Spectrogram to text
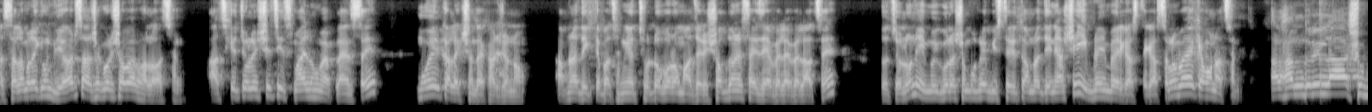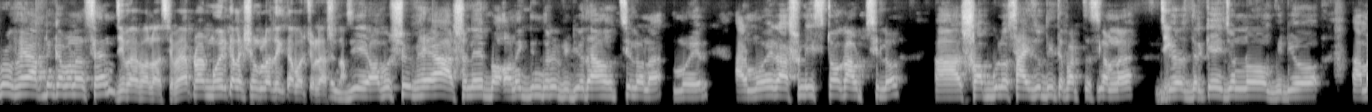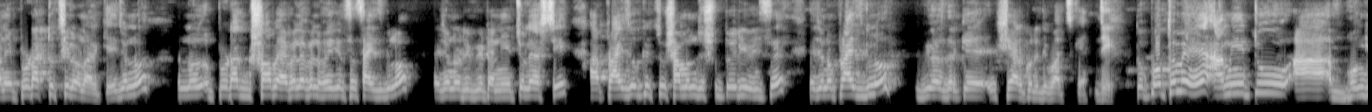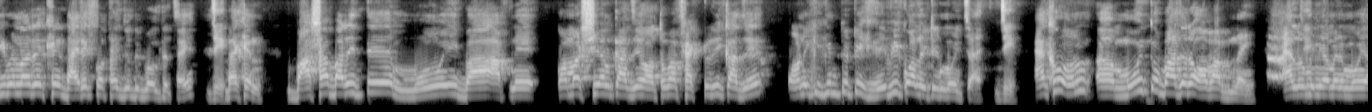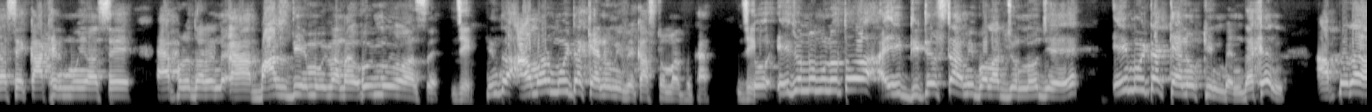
আসসালামু আলাইকুম ভিউয়ার্স আশা করি সবাই ভালো আছেন। আজকে চলে এসেছি স্মাইল হোম অ্যাপ্লায়েন্সে মইয়ের কালেকশন দেখার জন্য। আপনারা দেখতে পাচ্ছেন ছোট বড় মাঝারি সব ধরনের সাইজ অ্যাভেলেবেল আছে। তো চলুন এই মইগুলো সম্পর্কে বিস্তারিত আমরা জেনে আসি। ইব্রাহিম ভাইয়ের কাছ থেকে। আসসালাম ভাই কেমন আছেন? আলহামদুলিল্লাহ শুভ্র ভাই আপনি কেমন আছেন? জি ভাই ভালো আছি। ভাই আপনার মইয়ের কালেকশনগুলো দেখতে আবার চলে আসলাম। জি অবশ্যই ভাইয়া আসলে অনেকদিন ধরে ভিডিও দেওয়া হচ্ছিল না ময়ের আর ময়ের আসলে স্টক আউট ছিল। সবগুলো সাইজও দিতে পারতেছিলাম না। ভিউয়ার্সদেরকে এই জন্য ভিডিও মানে প্রোডাক্টও ছিল না আর কি। এই জন্য প্রোডাক্ট সব অ্যাভেলেবেল হয়ে গেছে সাইজগুলো এই জন্য রিভিউটা নিয়ে চলে আসছি। আর প্রাইজও কিছু সামঞ্জস্য তৈরি হয়েছে এই জন্য প্রাইজগুলো ভিউয়ার্সদেরকে শেয়ার করে দিব আজকে। জি। তো প্রথমে আমি একটু আহ, ভঙ্গিমা না রেখে ডাইরেক্ট কথায় যদি বলতে চাই দেখেন বাসা বাড়িতে মই বা আপনি কমার্শিয়াল কাজে অথবা ফ্যাক্টরি কাজে অনেকে কিন্তু একটু হেভি কোয়ালিটির মই চায়। জি। এখন মই তো বাজারে অভাব নাই। অ্যালুমিনিয়ামের মই আছে কাঠের মই আছে তারপরে ধরেন আহ, বাঁশ দিয়ে মই বানায় ওই মইও আছে। জি। কিন্তু আমার মইটা কেন নিবে কাস্টমার জি। তো এই জন্য মূলত এই ডিটেলসটা আমি বলার জন্য যে এই মইটা কেন কিনবেন? দেখেন আপনারা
